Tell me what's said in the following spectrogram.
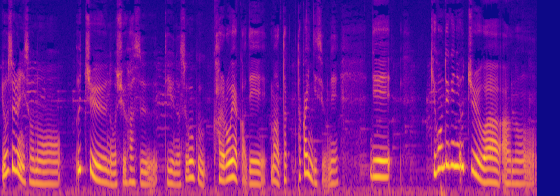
要するにその宇宙の周波数っていうのはすごく軽やかで、まあ、高いんですよね。で基本的に宇宙はあの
